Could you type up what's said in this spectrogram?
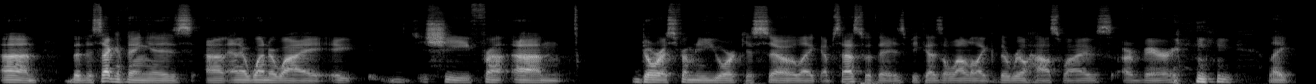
Um, but the second thing is, um, and I wonder why it, she from um, Doris from New York is so like obsessed with it is because a lot of like the Real Housewives are very like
